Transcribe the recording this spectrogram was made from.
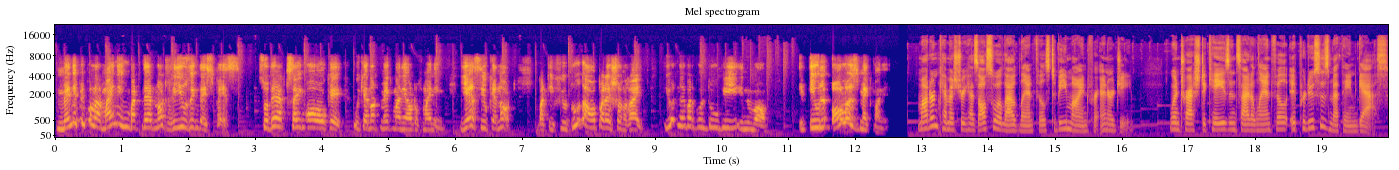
Many people are mining, but they're not reusing the space. So they're saying, oh, okay, we cannot make money out of mining. Yes, you cannot. But if you do the operation right, you're never going to be involved. You will always make money. Modern chemistry has also allowed landfills to be mined for energy. When trash decays inside a landfill, it produces methane gas.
